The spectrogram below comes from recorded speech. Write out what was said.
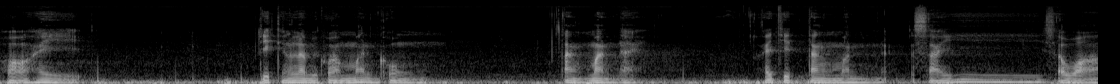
พอให้จิตของเรามีความมั่นคง ตั้งมั่นได้ ให้จิตตั้งมั่นใสสว่า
